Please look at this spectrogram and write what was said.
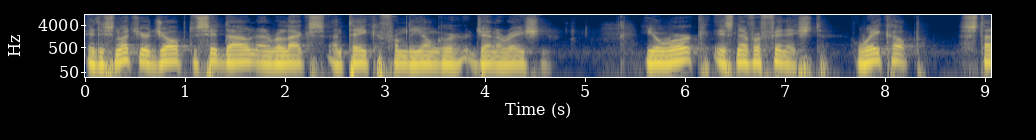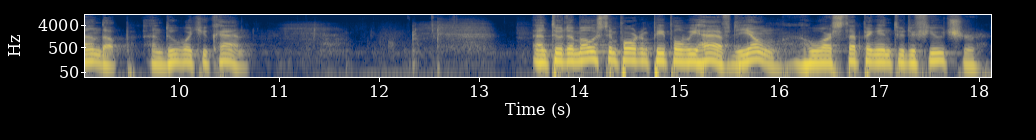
It is not your job to sit down and relax and take from the younger generation. Your work is never finished. Wake up, stand up, and do what you can. And to the most important people we have, the young, who are stepping into the future,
